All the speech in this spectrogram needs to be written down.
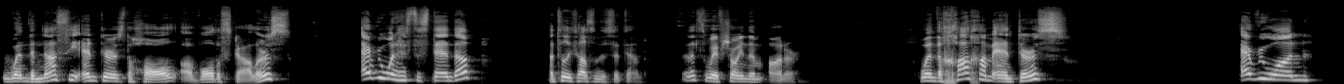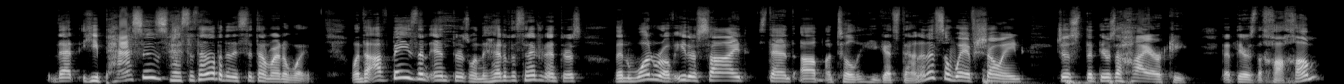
when the Nasi enters the hall of all the scholars, everyone has to stand up until he tells them to sit down. And that's the way of showing them honor. When the Chacham enters, everyone that he passes has to stand up and then they sit down right away. When the Av Beis Din enters, when the head of the Sanhedrin enters, then one row of either side stand up until he gets down. And that's a way of showing just that there's a hierarchy, that there's the Chacham,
